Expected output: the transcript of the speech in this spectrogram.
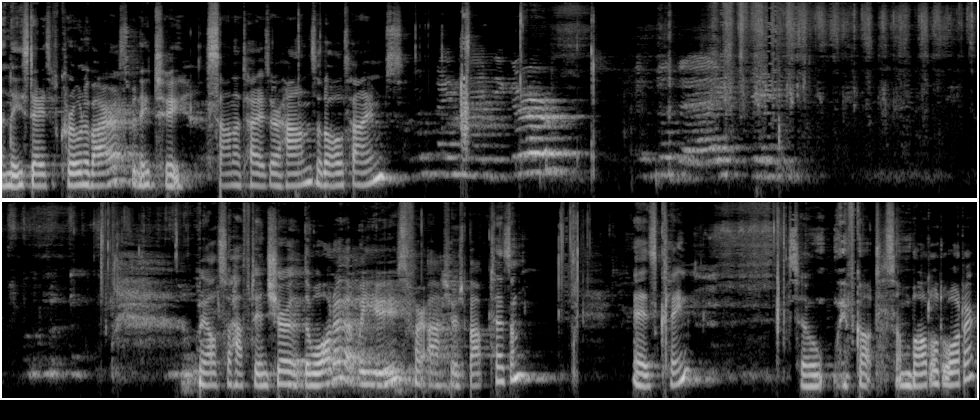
In these days of coronavirus, we need to sanitize our hands at all times. We also have to ensure that the water that we use for Asher's baptism is clean. So we've got some bottled water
